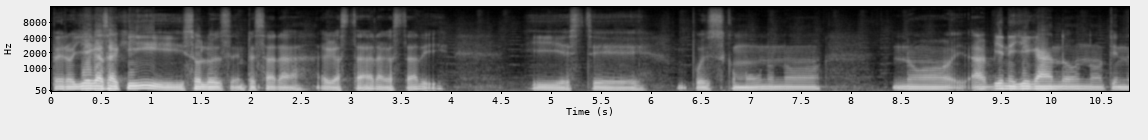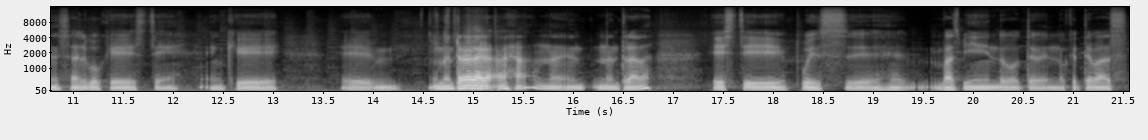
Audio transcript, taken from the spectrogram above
Pero llegas aquí y solo es empezar a, a gastar, a gastar y, y este pues como uno no no ah, viene llegando, no tienes algo que este en que eh, una entrada, ajá, una, en- una entrada, este pues eh, vas viendo, te, en lo que te vas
